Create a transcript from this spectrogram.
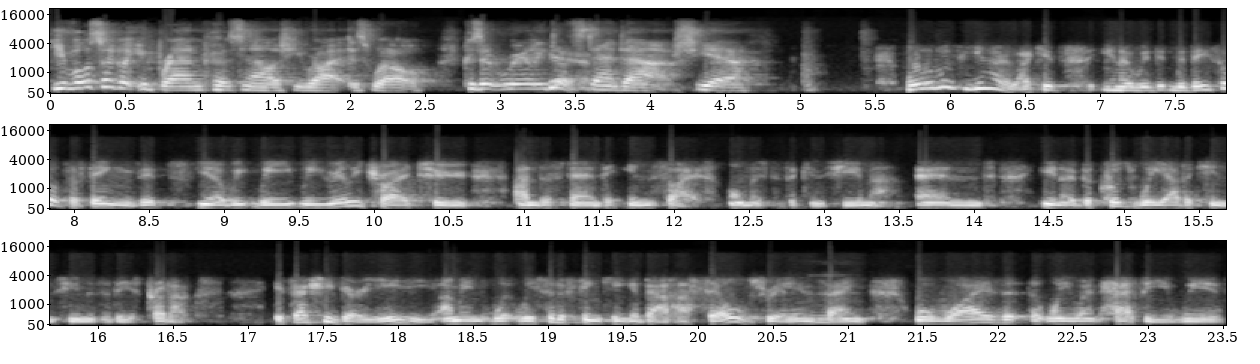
you've also got your brand personality right as well because it really does yeah. stand out. Yeah. Well, it was, you know, like it's, you know, with, with these sorts of things, it's, you know, we, we, we really try to understand the insight almost of the consumer. And, you know, because we are the consumers of these products, it's actually very easy. I mean, we're, we're, sort of thinking about ourselves really and mm. saying, well, why is it that we weren't happy with,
